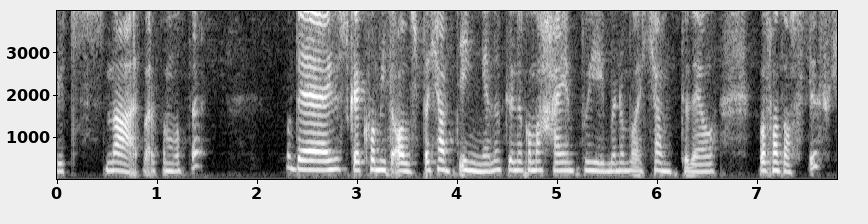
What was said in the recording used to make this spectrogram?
Guds nærvær, på en måte. Og det jeg husker jeg kom hit til Alta, kjente ingen, og kunne komme hjem på hybelen og bare kjente det. og Det var fantastisk.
